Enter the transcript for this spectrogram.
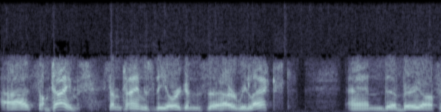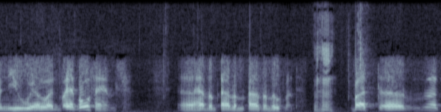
Uh, sometimes, sometimes the organs uh, are relaxed, and uh, very often you will, at, at both ends, uh, have a have a have a movement. Mm-hmm. But uh, that-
